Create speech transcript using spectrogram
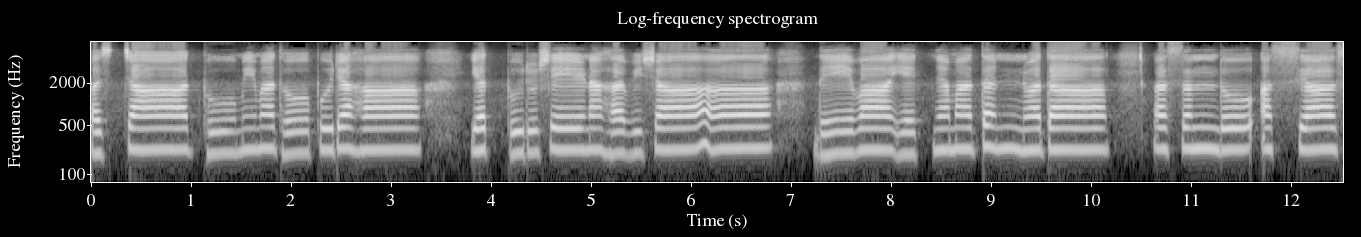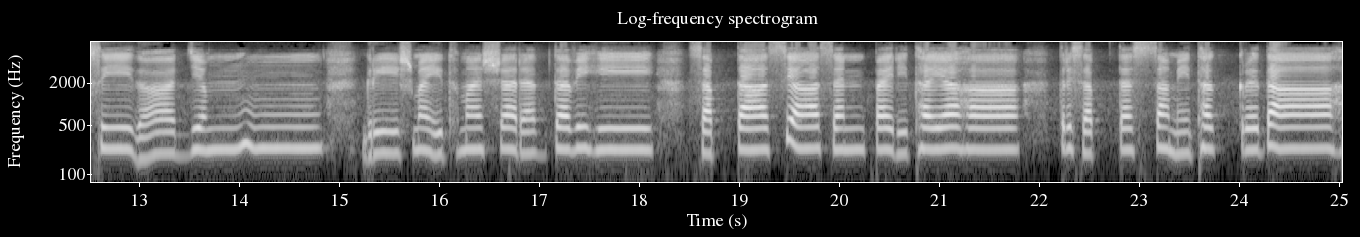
पश्चाद्भूमिमधो पुरः यत्पुरुषेण हविषा देवा यज्ञमतन्वता वसन्तो अस्यासीदाज्यं ग्रीष्म इथ्मशरद्दविः सप्तास्यासन् परिधयः त्रिसप्तः समिधः कृताः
